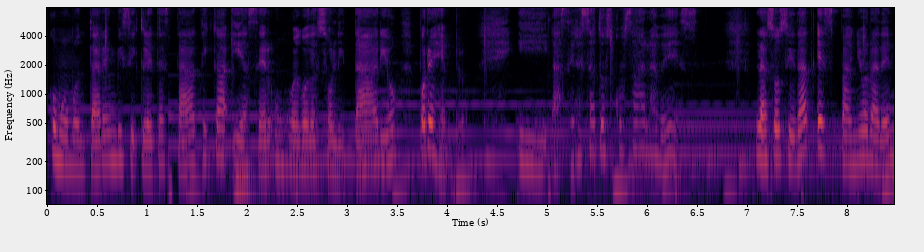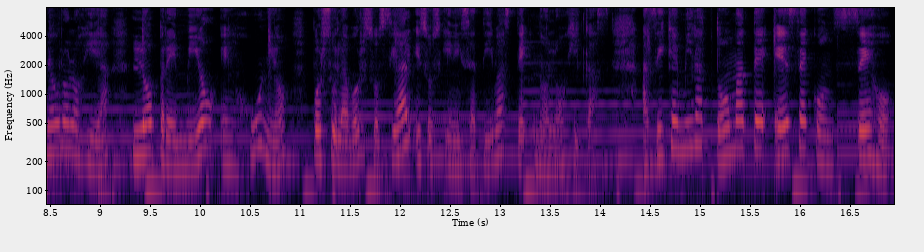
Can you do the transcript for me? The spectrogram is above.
como montar en bicicleta estática y hacer un juego de solitario, por ejemplo, y hacer esas dos cosas a la vez. La Sociedad Española de Neurología lo premió en junio por su labor social y sus iniciativas tecnológicas. Así que mira, tómate ese consejo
